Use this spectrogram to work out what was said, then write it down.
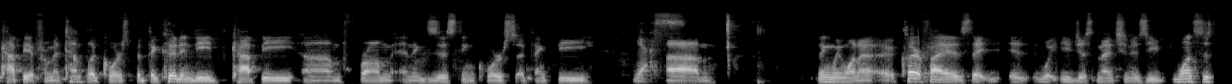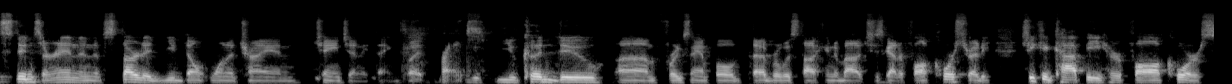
copy it from a template course, but they could indeed copy um, from an existing course. I think the Yes. um, thing we want to clarify is that is, what you just mentioned is you once the students are in and have started, you don't want to try and change anything, but right. you, you could do, um, for example, Deborah was talking about she's got her fall course ready. She could copy her fall course,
